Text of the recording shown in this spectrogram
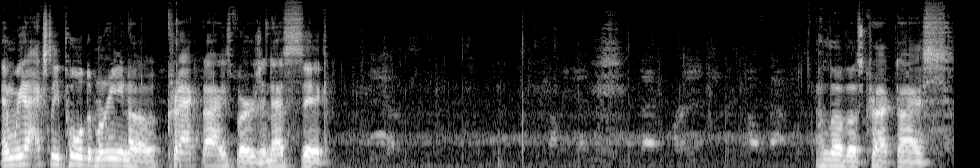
And we actually pulled the Marino cracked ice version. That's sick. I love those cracked ice.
